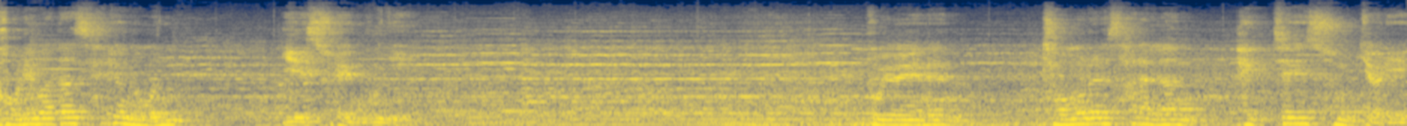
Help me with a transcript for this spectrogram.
거리마다 새겨놓은 예술의 무늬. 부여에는 정원을 살아간 백제의 숨결이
